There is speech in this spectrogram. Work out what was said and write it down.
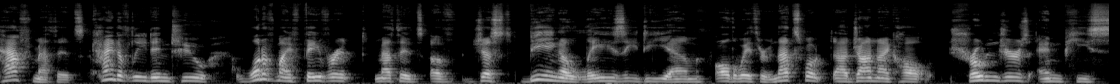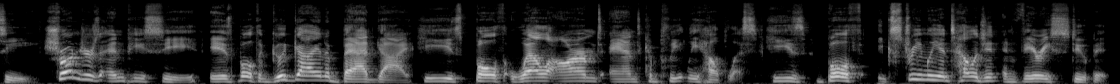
half methods kind of lead into one of my favorite methods of just being a lazy DM all the way through. And that's what uh, John and I call Schrodinger's NPC. Schrodinger's NPC is both a good guy and a bad guy. He's both well armed and completely helpless. He's both extremely intelligent and very stupid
